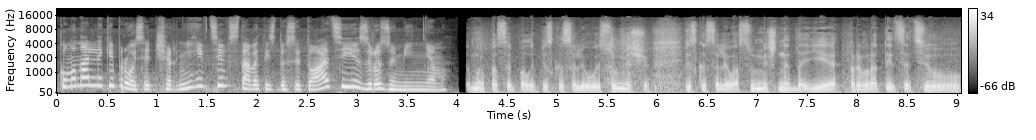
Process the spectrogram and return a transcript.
Комунальники просять чернігівців ставитись до ситуації з розумінням. Ми посипали піскосольовою сумішю. Піскосольова суміш не дає превратитися цю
